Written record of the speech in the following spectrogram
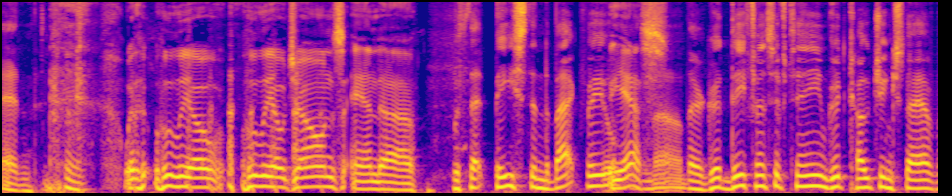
and with Julio Julio Jones and uh, with that beast in the backfield. Yes, and, uh, they're a good defensive team, good coaching staff.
